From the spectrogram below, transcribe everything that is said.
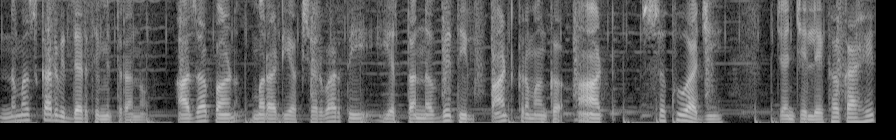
नमस्कार विद्यार्थी मित्रांनो आज आपण मराठी अक्षर भारती इयत्ता नववीतील पाठ क्रमांक आठ सखू आजी ज्यांचे लेखक आहेत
